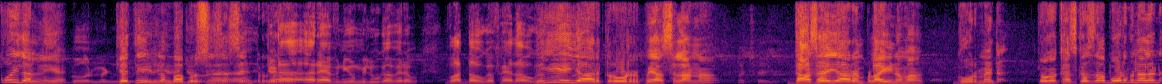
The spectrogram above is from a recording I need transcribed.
ਕੋਈ ਗੱਲ ਨਹੀਂ ਹੈ। ਗਵਰਨਮੈਂਟ ਖੇਤੀ ਲੰਬਾ ਪ੍ਰੋਸੀਜਰ ਸੈਂਟਰ ਦਾ। ਜਿਹੜਾ ਰੈਵਨਿਊ ਮਿਲੂਗਾ ਫਿਰ ਵਾਧਾ ਹੋਊਗਾ ਫਾਇਦਾ ਹੋਊਗਾ 20000 ਕਰੋੜ ਰੁਪਇਆ ਸਾਲਾਨਾ। ਅੱਛਾ ਜੀ। 10000 EMPLOYE ਨਵਾਂ। ਗਵਰਨਮੈਂਟ ਕਿਉਂਕਿ ਖਸਖਸ ਦਾ ਬੋਰਡ ਬਣਾ ਲੈਣ।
